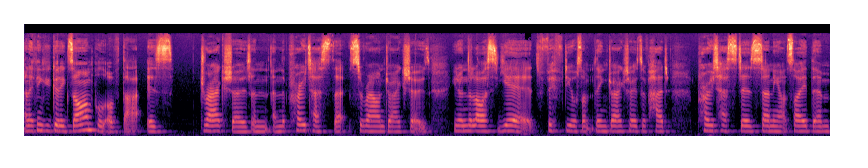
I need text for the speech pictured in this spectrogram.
And I think a good example of that is drag shows and, and the protests that surround drag shows. You know, in the last year, 50 or something drag shows have had protesters standing outside them,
